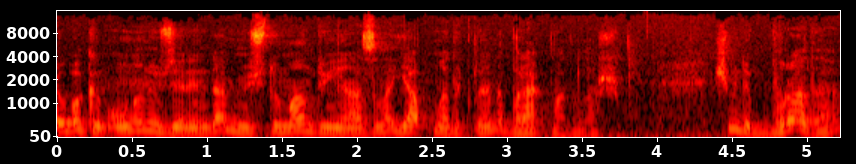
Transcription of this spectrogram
Ve bakın onun üzerinden Müslüman dünyasına yapmadıklarını bırakmadılar. Şimdi burada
